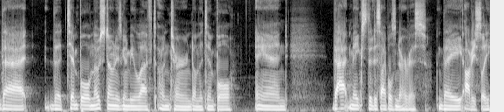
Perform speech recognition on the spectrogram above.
that the temple, no stone is going to be left unturned on the temple. And that makes the disciples nervous. They obviously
